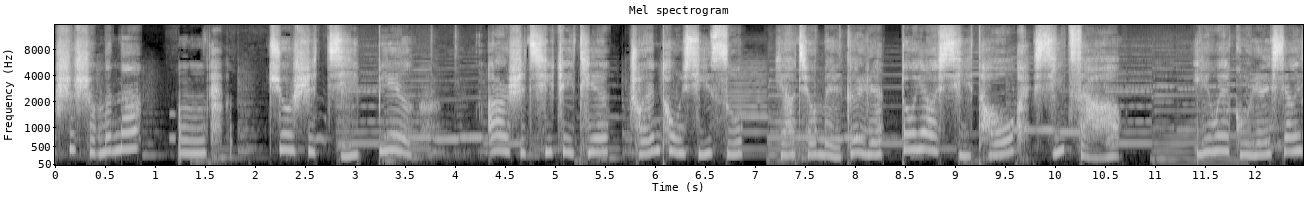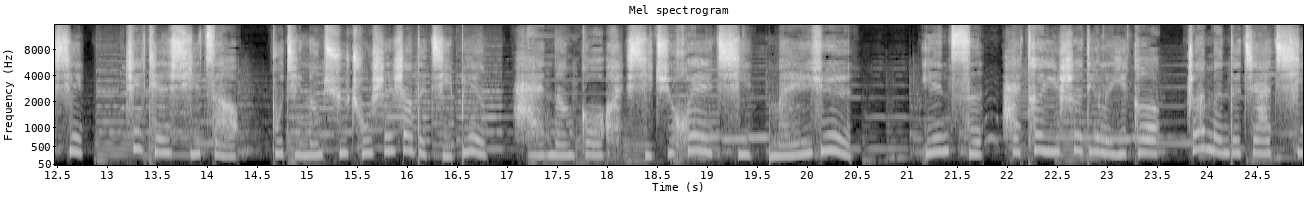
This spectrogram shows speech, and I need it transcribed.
是什么呢？嗯。就是疾病。二十七这天，传统习俗要求每个人都要洗头洗澡，因为古人相信这天洗澡不仅能驱除身上的疾病，还能够洗去晦气霉运，因此还特意设定了一个专门的假期，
